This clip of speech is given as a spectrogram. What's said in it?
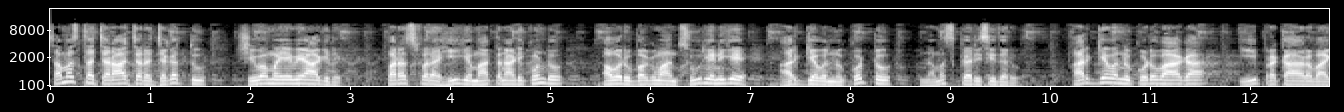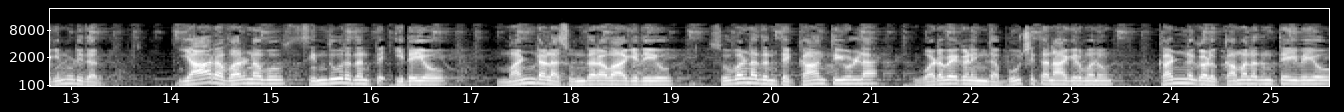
ಸಮಸ್ತ ಚರಾಚರ ಜಗತ್ತು ಶಿವಮಯವೇ ಆಗಿದೆ. ಪರಸ್ಪರ ಹೀಗೆ ಮಾತನಾಡಿಕೊಂಡು ಅವರು ಭಗವಾನ್ ಸೂರ್ಯನಿಗೆ ಅರ್ಘ್ಯವನ್ನು ಕೊಟ್ಟು ನಮಸ್ಕರಿಸಿದರು. ಅರ್ಘ್ಯವನ್ನು ಕೊಡುವಾಗ ಈ ಪ್ರಕಾರವಾಗಿ ನುಡಿದರು. ಯಾರ ವರ್ಣವು ಸಿಂಧೂರದಂತೆ ಇದೆಯೋ, ಮಂಡಲ ಸುಂದರವಾಗಿದೆಯೋ, ಸುವರ್ಣದಂತೆ ಕಾಂತಿಯುಳ್ಳ ಒಡವೆಗಳಿಂದ ಭೂಷಿತನಾಗಿರುವನು, ಕಣ್ಣುಗಳು ಕಮಲದಂತೆ ಇವೆಯೋ,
